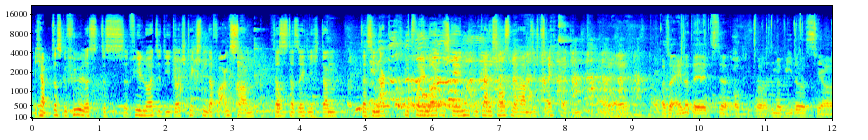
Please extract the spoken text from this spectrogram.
ich habe das Gefühl, dass, dass viele Leute, die Deutsch texten, davor Angst haben, dass es tatsächlich dann, dass sie nackt vor den Leuten stehen und keine Chance mehr haben, sich zu rechtfertigen. Also einer, der jetzt auch äh, immer wieder sehr,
